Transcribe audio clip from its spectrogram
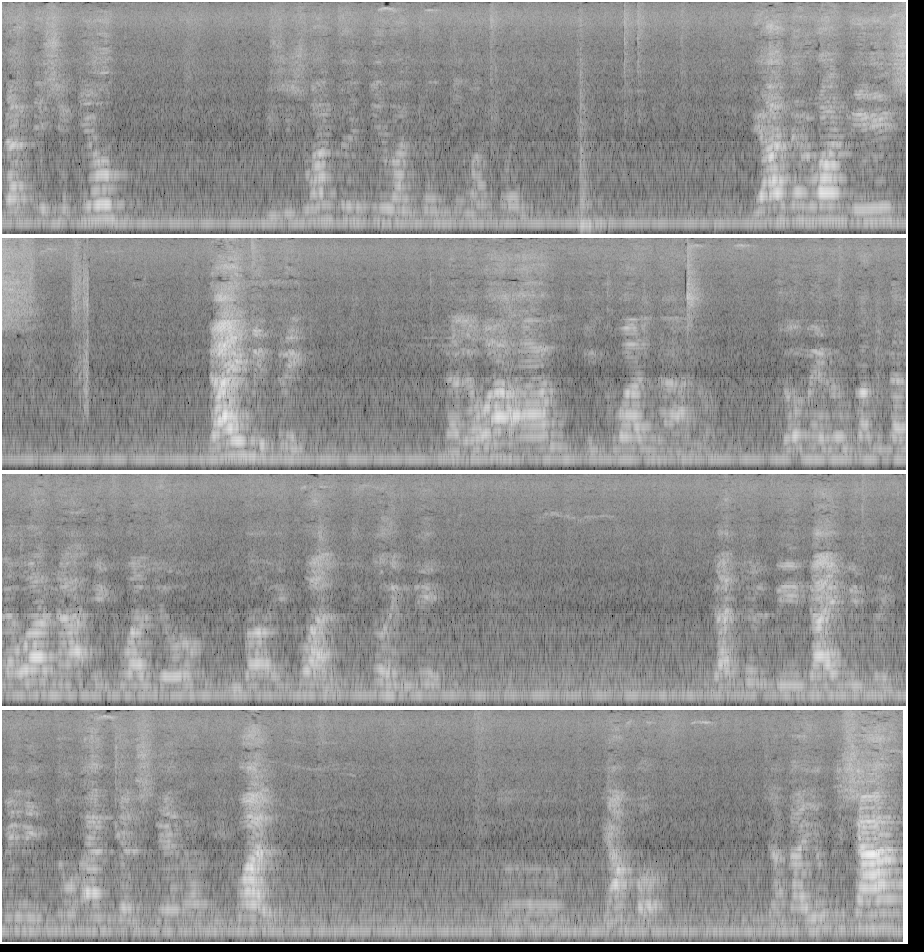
That is a cube. This is 120, 120, 120. The other one is diametric. Dalawa ang equal na ano. So meron kang dalawa na equal yung, diba, equal. Ito hindi. That will be diametric. Meaning two angles there are equal. So, yan po. Saka yung isa,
